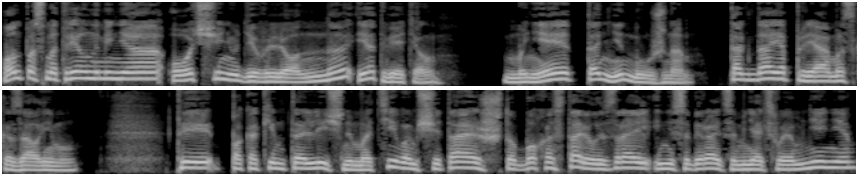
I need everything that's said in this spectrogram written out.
Он посмотрел на меня очень удивленно и ответил, «Мне это не нужно». Тогда я прямо сказал ему, «Ты по каким-то личным мотивам считаешь, что Бог оставил Израиль и не собирается менять свое мнение?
